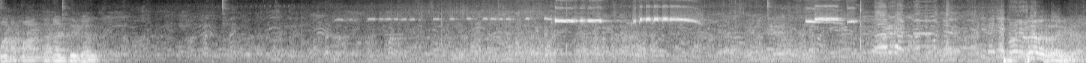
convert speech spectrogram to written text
மனமார்ந்த நன்றிகள். Third right.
